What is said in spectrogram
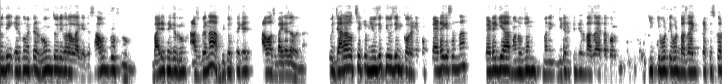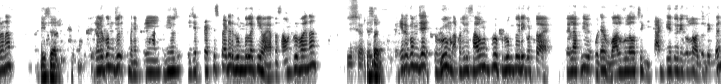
যদি এরকম একটা রুম তৈরি করা লাগে যে সাউন্ড প্রুফ রুম বাইরে থেকে রুম আসবে না ভিতর থেকে আওয়াজ বাইরে যাবে না। ওই যারা হচ্ছে একটু মিউজিক টিউজিং করেন এরকম প্যাডে গেছেন না প্যাডে গিয়া মানুষজন মানে গিটার টিটার বাজায় তারপর কি কিবোর্ড টিবোর্ড বাজায় প্র্যাকটিস করে না জি স্যার। এরকম মানে এই মিউজিক এই যে প্র্যাকটিস প্যাডের রুমগুলো কি হয়? আপনার সাউন্ড প্রুফ হয় না? জি স্যার। এরকম যে রুম আপনার যদি সাউন্ড প্রুফ রুম তৈরি করতে হয় তাহলে আপনি ওইটার ওয়ালগুলো হচ্ছে কি কাঠ দিয়ে তৈরি করলে হয়তো দেখবেন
